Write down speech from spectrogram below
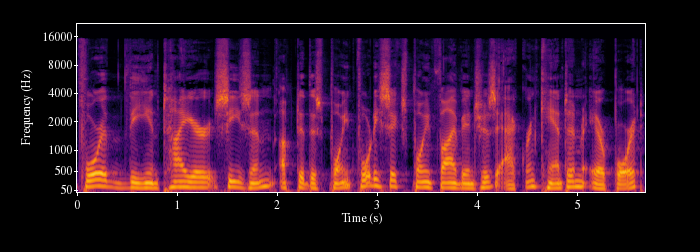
for the entire season up to this point, 46.5 inches, Akron Canton Airport,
